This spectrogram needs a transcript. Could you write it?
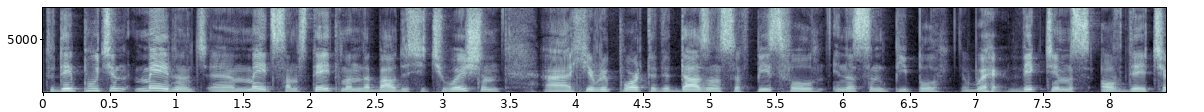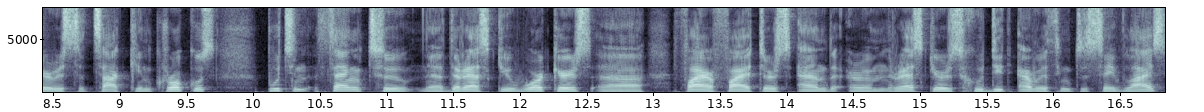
Today, Putin made uh, made some statement about the situation. Uh, he reported that dozens of peaceful, innocent people were victims of the terrorist attack in Crocus. Putin thanked to uh, the rescue workers, uh, firefighters, and um, rescuers who did everything to save lives.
